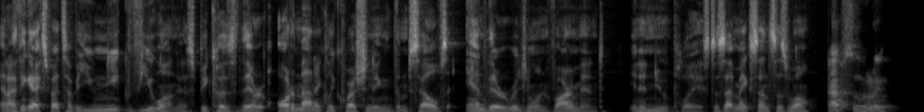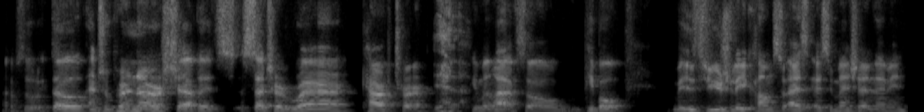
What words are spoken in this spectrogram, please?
And I think expats have a unique view on this because they're automatically questioning themselves and their original environment in a new place. Does that make sense as well? Absolutely. Absolutely. So entrepreneurship is such a rare character yeah. human life. So people it usually comes as as you mentioned, I mean,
